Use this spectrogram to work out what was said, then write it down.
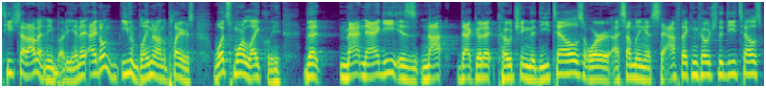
teach that out to anybody. And I, I don't even blame it on the players. What's more likely that Matt Nagy is not that good at coaching the details or assembling a staff that can coach the details,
